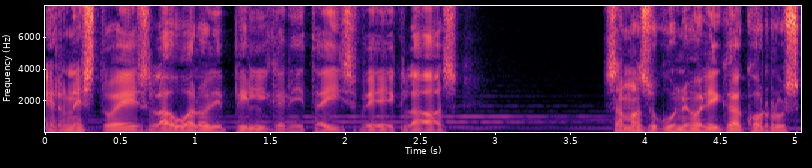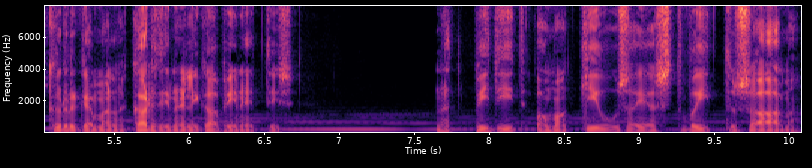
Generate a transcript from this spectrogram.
Ernesto ees laual oli pilgeni täis veeklaas. samasugune oli ka korrus kõrgemal kardinali kabinetis. Nad pidid oma kiusajast võitu saama.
